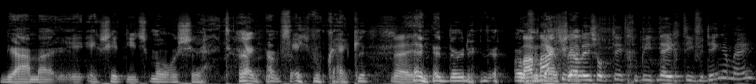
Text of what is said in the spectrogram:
ja maar ik, ik zit niet 's morgens eh, ik naar Facebook kijken. Nee. En door de, de- maar maak je wel eens op dit gebied negatieve dingen mee?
